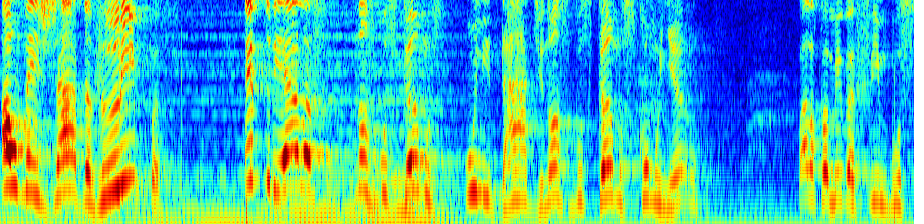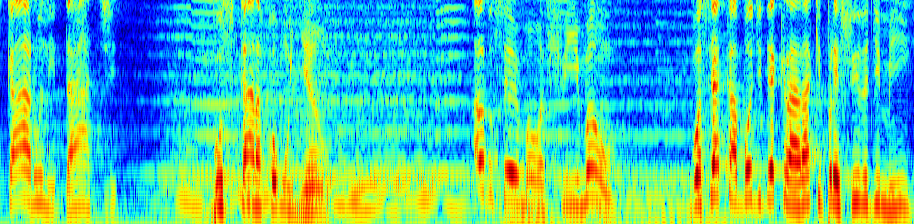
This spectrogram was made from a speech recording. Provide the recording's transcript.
alvejadas, limpas. Entre elas, nós buscamos unidade, nós buscamos comunhão. Fala comigo assim: buscar unidade, buscar a comunhão. Fala para o seu irmão assim, irmão, você acabou de declarar que precisa de mim.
